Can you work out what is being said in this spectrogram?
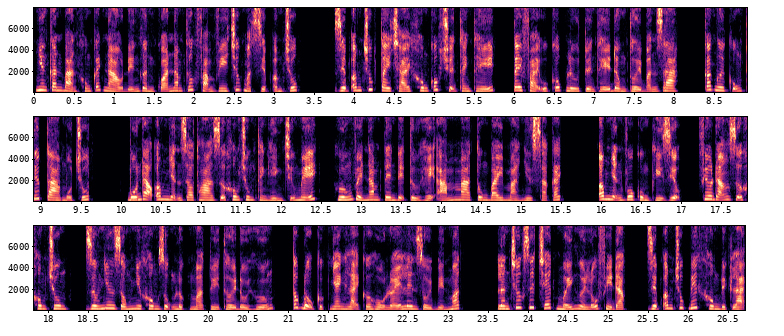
nhưng căn bản không cách nào đến gần quá năm thước phạm vi trước mặt diệp âm trúc. Diệp âm trúc tay trái không cốc chuyện thanh thế, tay phải u cốc lưu tuyển thế đồng thời bắn ra các ngươi cũng tiếp ta một chút. Bốn đạo âm nhận giao thoa giữa không trung thành hình chữ mễ, hướng về năm tên đệ tử hệ ám ma tung bay mà như xa cách. Âm nhận vô cùng kỳ diệu, phiêu đãng giữa không trung, dường như giống như không dụng lực mà tùy thời đổi hướng, tốc độ cực nhanh lại cơ hồ lóe lên rồi biến mất. Lần trước giết chết mấy người lỗ phỉ đặc, diệp âm trúc biết không địch lại,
